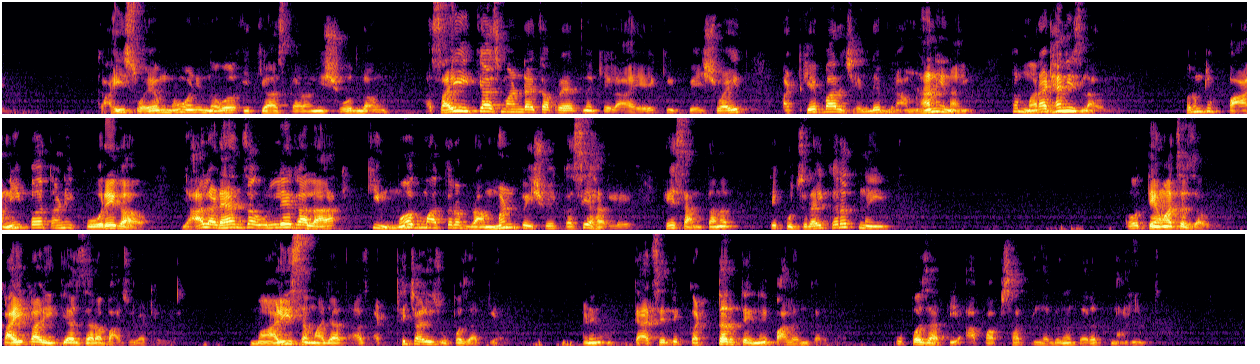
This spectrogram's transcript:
काही स्वयंभू आणि नव इतिहासकारांनी शोध लावून असाही इतिहास मांडायचा प्रयत्न केला आहे की पेशवाईत अटकेपार झेंडे ब्राह्मणांनी नाही तर मराठ्यांनीच लावले. परंतु पानिपत आणि कोरेगाव या लढ्यांचा उल्लेख आला की मग मात्र ब्राह्मण पेशवे कसे हरले हे सांगताना ते कुचराई करत नाहीत. अहो तेव्हाच जाऊ काही काळ इतिहास जरा बाजूला ठेवूया. माळी समाजात आज अठ्ठेचाळीस उपजाती आहेत. आणि त्याचे ते कट्टरतेने पालन करतात. उपजाती आपापसात लग्न करत नाहीत.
